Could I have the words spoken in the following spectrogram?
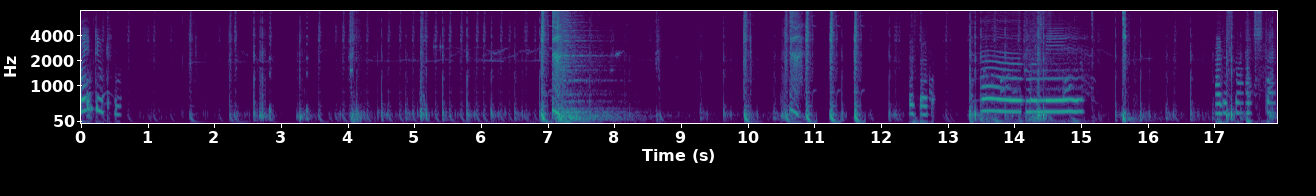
Might do too much. Uh, me I just launched that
